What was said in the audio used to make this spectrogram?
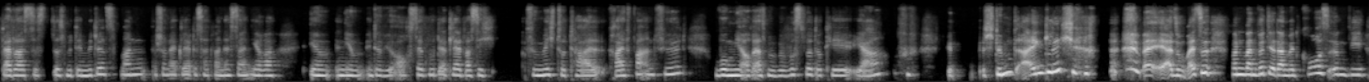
Klar, du hast das, das mit dem Mittelsmann schon erklärt. Das hat Vanessa in, ihrer, in ihrem Interview auch sehr gut erklärt, was sich für mich total greifbar anfühlt, wo mir auch erstmal bewusst wird, okay, ja, stimmt eigentlich. Weil, also, weißt du, man, man wird ja damit groß irgendwie,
